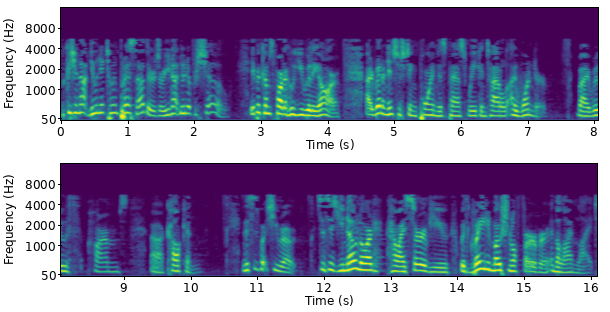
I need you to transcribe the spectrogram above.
because you're not doing it to impress others or you're not doing it for show. It becomes part of who you really are. I read an interesting poem this past week entitled I Wonder by Ruth Harms uh. And this is what she wrote. She says, You know, Lord, how I serve you with great emotional fervor in the limelight.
